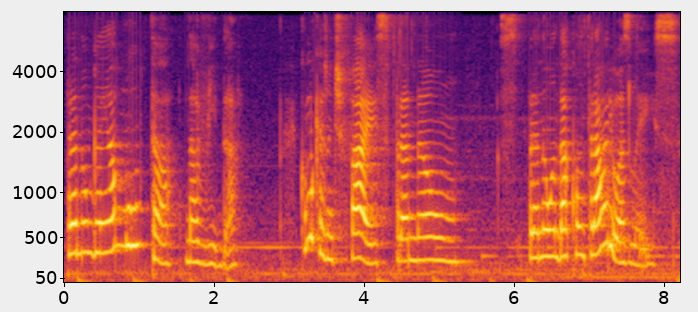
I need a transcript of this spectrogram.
para não ganhar multa na vida? Como que a gente faz para não para não andar contrário às leis?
